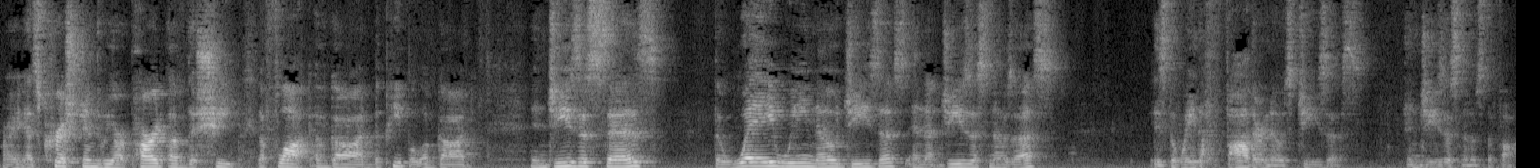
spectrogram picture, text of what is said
Right? As Christians, we are part of the sheep, the flock of God, the people of God. And Jesus says the way we know Jesus and that Jesus knows us is the way the Father knows Jesus and Jesus knows the Father.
